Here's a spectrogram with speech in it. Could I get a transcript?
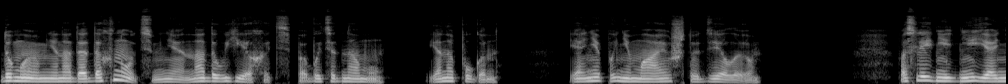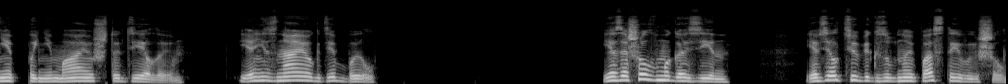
Думаю, мне надо отдохнуть. Мне надо уехать, побыть одному. Я напуган. Я не понимаю, что делаю. Последние дни я не понимаю, что делаю. Я не знаю, где был. Я зашел в магазин. Я взял тюбик зубной пасты и вышел.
